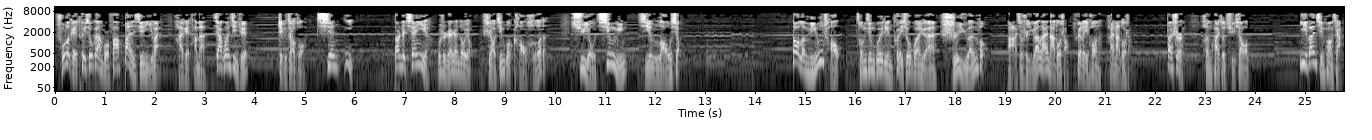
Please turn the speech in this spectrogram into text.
除了给退休干部发半薪以外，还给他们加官进爵，这个叫做迁邑。当然，这迁邑啊，不是人人都有，是要经过考核的，须有清明及劳效。到了明朝，曾经规定退休官员食原俸，啊，就是原来拿多少，退了以后呢还拿多少。但是很快就取消了。一般情况下，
